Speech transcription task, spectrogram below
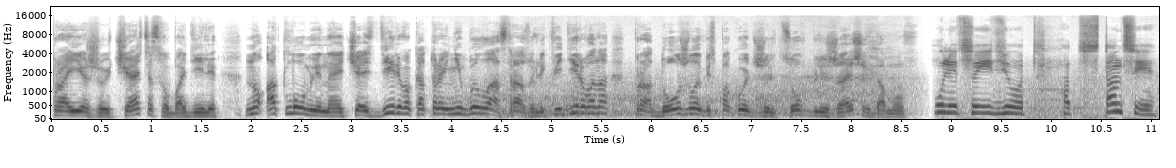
проезжую часть освободили. Но отломленная часть дерева, которая не была сразу ликвидирована, продолжила беспокоить жильцов ближайших домов. Улица идет от станции,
